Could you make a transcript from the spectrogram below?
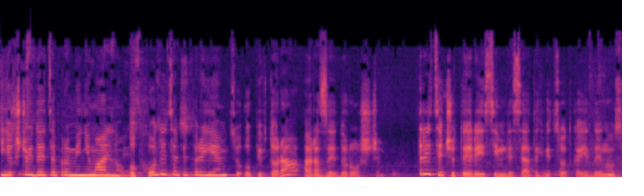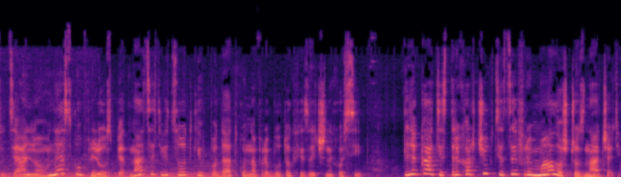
якщо йдеться про мінімальну, обходиться підприємцю у півтора рази дорожче. 34,7% єдиного соціального внеску плюс 15% податку на прибуток фізичних осіб. Для Каті Стрихарчук ці цифри мало що значать.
